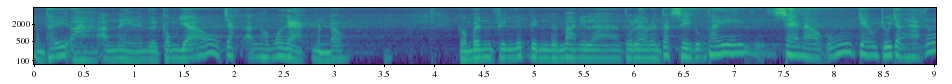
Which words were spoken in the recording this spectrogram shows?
Mình thấy à anh này là người công giáo, Chắc anh không có gạt mình đâu. Còn bên Philippines, bên Manila, Tôi leo lên taxi cũng thấy Xe nào cũng treo chuỗi chẳng hạt đó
